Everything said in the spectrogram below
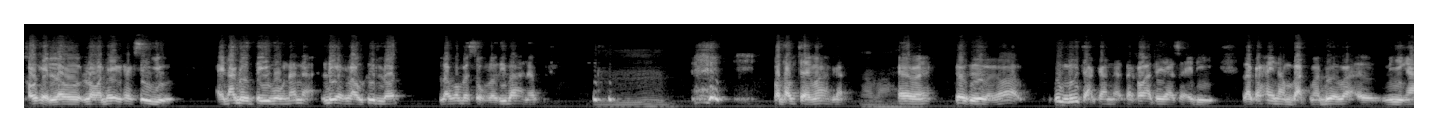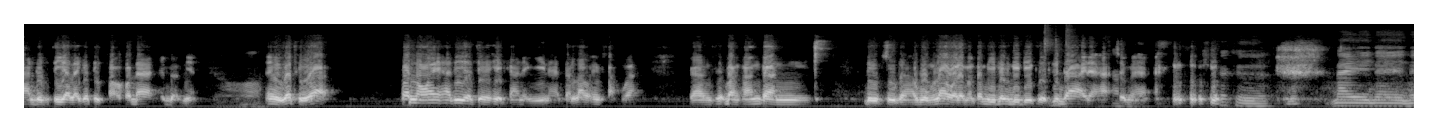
เขาเห็นเรารอเรียกแท็กซี่อยู่ไอ้นักดนตรีวงนั้นอะเรียกเราขึ้นรถ แล้วก็มาส่งเราที่บ้านนะครับอืมประทับใจมากอะเอาไว้ใช่ไหมก็คือเหมือนกับว่าเพิ่งรู้จักกันอะแต่เขาอัธยาศัยดี แล้วก็ให้นำบัตรมาด้วยว่าเออมีงานดนตรีอะไรก็ติดต่อเขาได้แบบเนี้ยอ๋อเออก็ถือว่าก็น้อยฮะที่จะเจอเหตุการณ์อย่างนี้นะแต่เล่าให้ฟังว่า การบางครั้งการ ดื่มสุราวงเล่าอะไรมันก็มีเรื่องดีๆเกิดขึ้นได้นะฮะใช่ไหมฮะก็คือในในใน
